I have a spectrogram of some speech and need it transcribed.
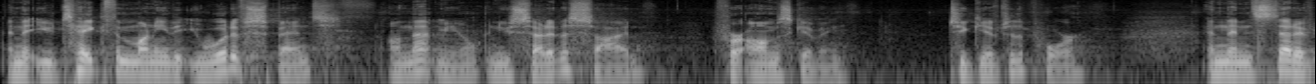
and that you take the money that you would have spent on that meal and you set it aside for almsgiving to give to the poor. And then instead of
